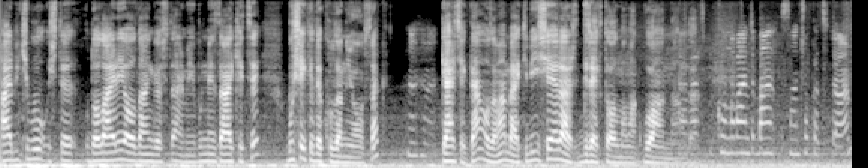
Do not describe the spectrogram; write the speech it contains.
Halbuki bu işte dolaylı yoldan göstermeyi, bu nezaketi bu şekilde kullanıyor olsak Hı hı. gerçekten o zaman belki bir işe yarar direkt olmamak bu anlamda. Evet, bu konuda bence ben sana çok katılıyorum.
